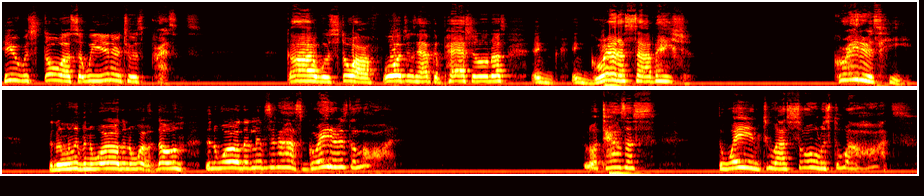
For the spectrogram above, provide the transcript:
He will restore us so we enter into His presence. God will restore our fortunes, have compassion on us, and, and grant us salvation. Greater is He than the world than the world those than the world that lives in us. Greater is the Lord. The Lord tells us the way into our soul is through our hearts.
